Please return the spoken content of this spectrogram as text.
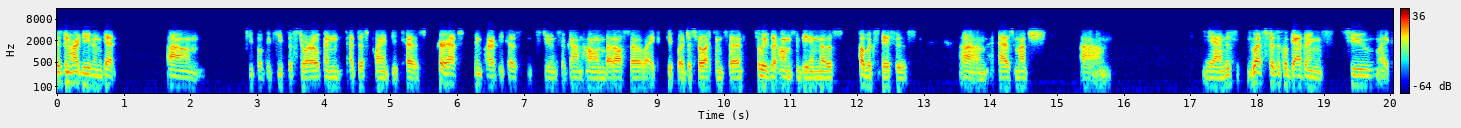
it's been hard to even get um, people to keep the store open at this point because perhaps in part because students have gone home, but also like people are just reluctant to to leave their homes and be in those public spaces um, as much. Um, yeah, and there's less physical gatherings too. Like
